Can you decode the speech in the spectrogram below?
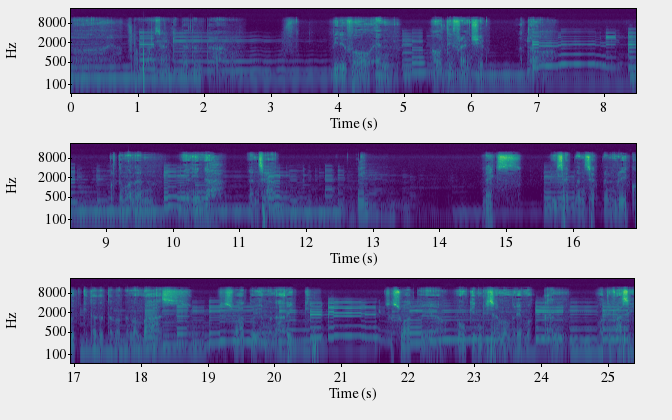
uh, pembahasan kita tentang beautiful and healthy friendship atau pertemanan yang indah dan sehat. Next, di segmen-segmen berikut kita tetap akan membahas sesuatu yang menarik, sesuatu yang mungkin bisa memberikan motivasi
